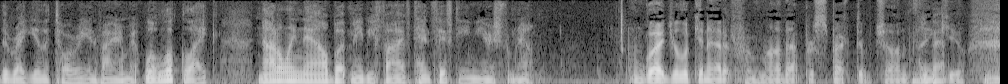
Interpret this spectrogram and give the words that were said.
the regulatory environment will look like, not only now but maybe 5, 10, 15 years from now. I'm glad you're looking at it from uh, that perspective, John. Thank bet. you. You.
